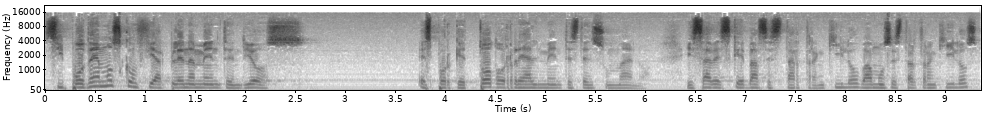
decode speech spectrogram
Si podemos confiar plenamente en Dios, es porque todo realmente está en su mano. Y sabes que vas a estar tranquilo, vamos a estar tranquilos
